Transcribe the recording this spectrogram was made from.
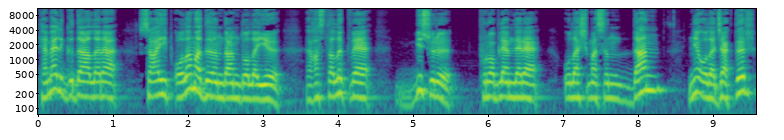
temel gıdalara sahip olamadığından dolayı hastalık ve bir sürü problemlere ulaşmasından ne olacaktır?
